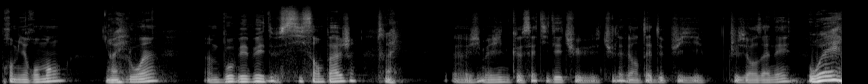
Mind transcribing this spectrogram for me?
premier roman, Ouais. Loin, un beau bébé de 600 pages. Ouais. Euh, J'imagine que cette idée, tu, tu l'avais en tête depuis plusieurs années. Ouais.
